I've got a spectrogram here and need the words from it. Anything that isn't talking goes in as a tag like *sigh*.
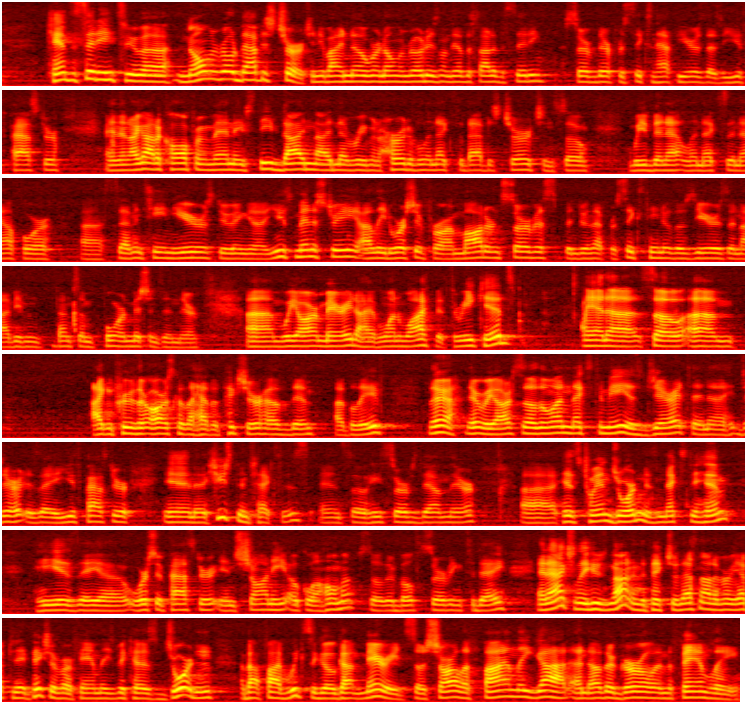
Kansas City to uh, Nolan Road Baptist Church. Anybody know where Nolan Road is on the other side of the city? I served there for six and a half years as a youth pastor. And then I got a call from a man named Steve Dighton. I'd never even heard of Lenexa Baptist Church. And so we've been at Lenexa now for uh, 17 years doing uh, youth ministry. I lead worship for our modern service. Been doing that for 16 of those years, and I've even done some foreign missions in there. Um, we are married. I have one wife, but three kids. And uh, so um, I can prove they're ours because I have a picture of them, I believe. There, there we are. So the one next to me is Jarrett, and uh, Jarrett is a youth pastor in uh, Houston, Texas, and so he serves down there. Uh, his twin Jordan is next to him. He is a uh, worship pastor in Shawnee, Oklahoma, so they're both serving today. And actually, who's not in the picture, that's not a very up to date picture of our families because Jordan, about five weeks ago, got married. So Charlotte finally got another girl in the family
